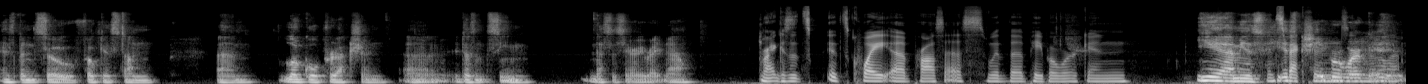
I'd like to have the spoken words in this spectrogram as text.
has been so focused on um, local production, uh, mm-hmm. it doesn't seem necessary right now. Right, because it's it's quite a process with the paperwork and yeah, I mean, it's, it's paperwork. It,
